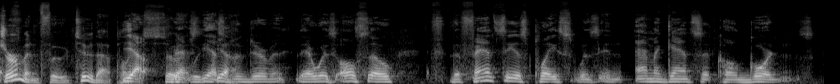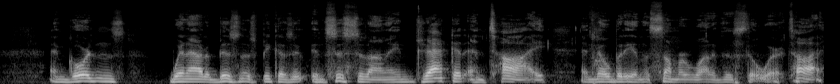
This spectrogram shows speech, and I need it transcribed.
German food too. That place. Yeah, So yes, would- yes, yeah. the German. There was also the fanciest place was in Amagansett called Gordon's, and Gordon's went out of business because it insisted on a jacket and tie, and nobody in the summer wanted to still wear a tie.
